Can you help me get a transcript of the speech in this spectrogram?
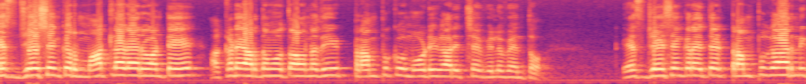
ఎస్ జయశంకర్ మాట్లాడారు అంటే అక్కడే అర్థమవుతా ఉన్నది ట్రంప్కు మోడీ గారు ఇచ్చే విలువెంతో. ఎస్ జయశంకర్ అయితే ట్రంప్ గారిని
